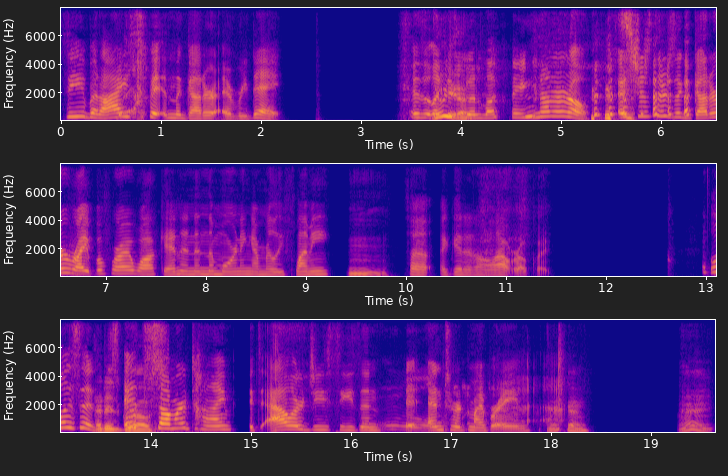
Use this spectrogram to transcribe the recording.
See, but I spit in the gutter every day. Is it like Do a ya? good luck thing? No, no, no. It's just there's a gutter right before I walk in, and in the morning I'm really phlegmy, Mm. so I get it all out real quick. Listen, That is gross. it's summertime. It's allergy season. It entered my brain. Okay. All right.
